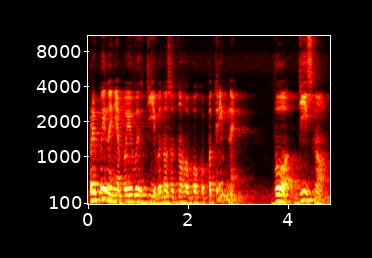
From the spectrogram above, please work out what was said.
Припинення бойових дій, воно з одного боку потрібне, бо дійсно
